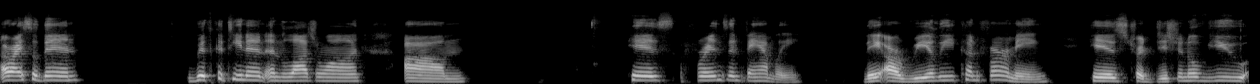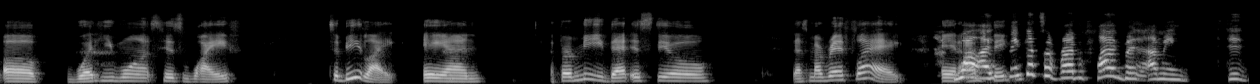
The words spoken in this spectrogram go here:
all right, so then with Katina and, and Lajuan, um, his friends and family, they are really confirming his traditional view of what he wants his wife to be like. And for me, that is still that's my red flag. And well, i think it's a red flag, but I mean, did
